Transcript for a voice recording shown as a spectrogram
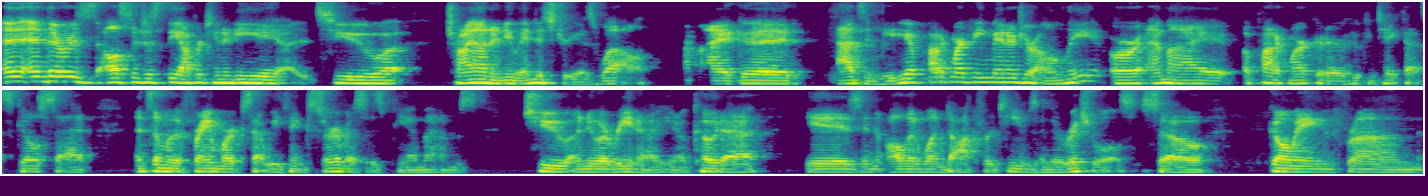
And, and, there was also just the opportunity to try on a new industry as well. Am I a good ads and media product marketing manager only, or am I a product marketer who can take that skill set and some of the frameworks that we think serve us as PMMs to a new arena? You know, Coda is an all-in-one doc for teams and their rituals. So going from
